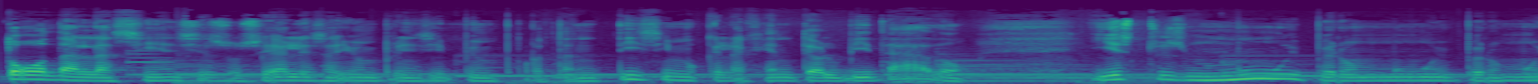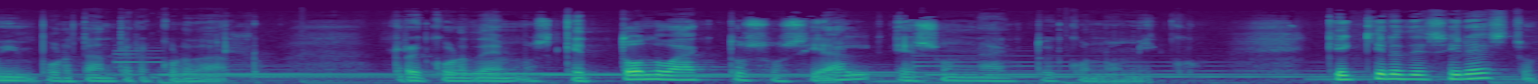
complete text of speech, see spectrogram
todas las ciencias sociales hay un principio importantísimo que la gente ha olvidado. Y esto es muy, pero muy, pero muy importante recordarlo. Recordemos que todo acto social es un acto económico. ¿Qué quiere decir esto?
